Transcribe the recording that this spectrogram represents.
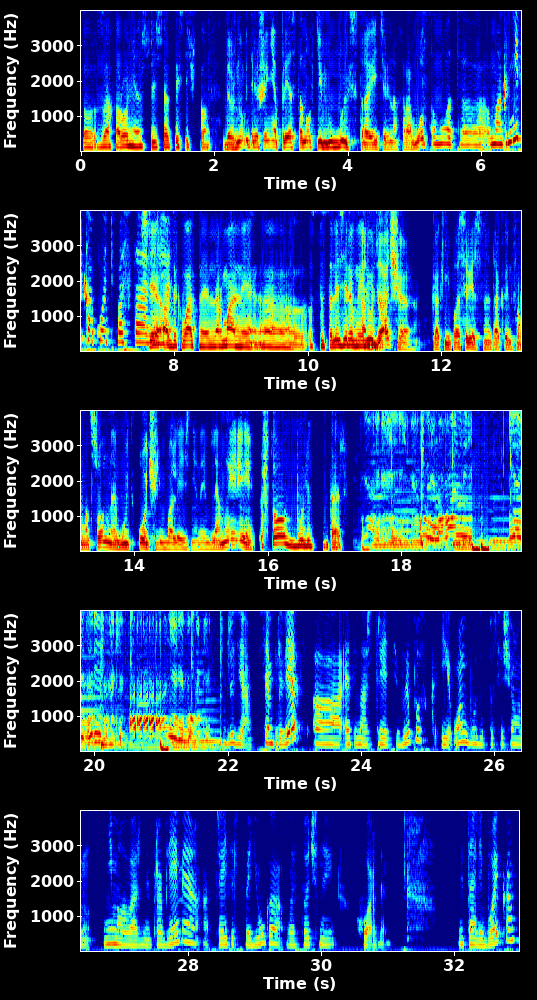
что захоронено 60 тысяч тонн. Должно быть решение при остановке любых строительных работ. Вот, э, магнит какой-то поставили. Все адекватные, нормальные, э, социализированные люди. Отдача, как непосредственная, так и информационная, будет очень болезненной для мэрии. Что будет дальше? Я Алексей, ну не Навальный, я из Ридовки, а, а, не Рядовки. Друзья, всем привет! А, Это наш третий выпуск, и он будет посвящен немаловажной проблеме строительства юго-восточной хорды. Виталий Бойко,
